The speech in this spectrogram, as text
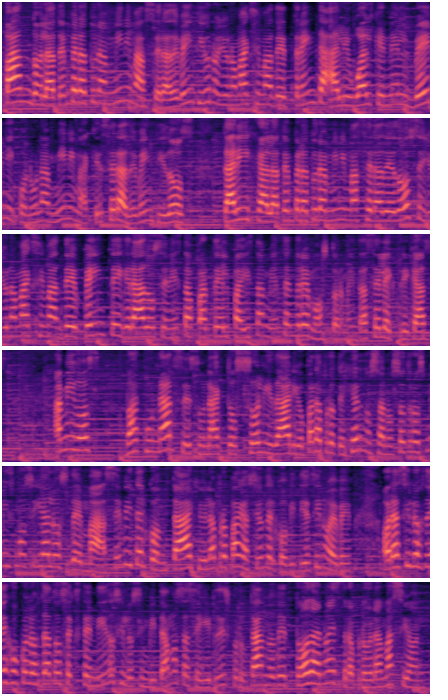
Pando, la temperatura mínima será de 21 y una máxima de 30, al igual que en el Beni, con una mínima que será de 22. Tarija, la temperatura mínima será de 12 y una máxima de 20 grados. En esta parte del país también tendremos tormentas eléctricas. Amigos, vacunarse es un acto solidario para protegernos a nosotros mismos y a los demás. Evita el contagio y la propagación del COVID-19. Ahora sí los dejo con los datos extendidos y los invitamos a seguir disfrutando de toda nuestra programación.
